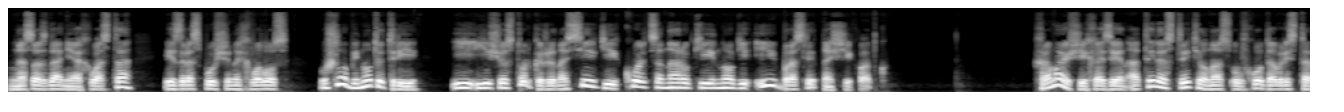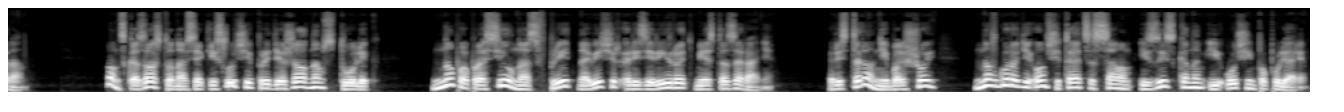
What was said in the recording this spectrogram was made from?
На создание хвоста из распущенных волос ушло минуты три, и еще столько же на серьги, кольца на руки и ноги и браслет на щиколотку. Хромающий хозяин отеля встретил нас у входа в ресторан. Он сказал, что на всякий случай придержал нам столик, но попросил нас впредь на вечер резервировать место заранее. Ресторан небольшой, но в городе он считается самым изысканным и очень популярен.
